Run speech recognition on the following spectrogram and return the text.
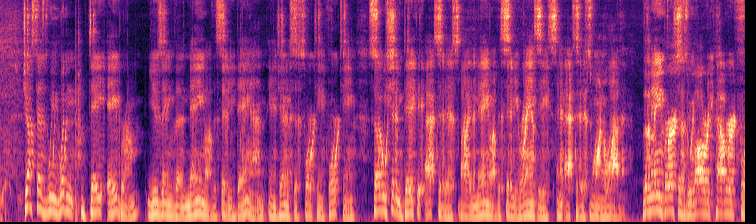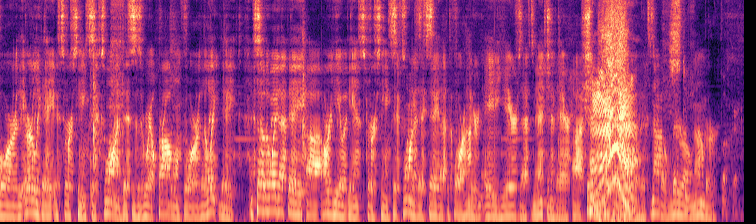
Just as we wouldn't date Abram using the name of the city Dan in Genesis 14:14, so we shouldn't date the Exodus by the name of the city Ramses in Exodus 1:11. The main verses we've already covered for the early date is 1 Kings 6:1. This is a real problem for the late date. And so the way that they uh, argue against 1 Kings 6:1 is they say that the 480 years that's mentioned there uh, shouldn't be considered. It's not a literal number.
